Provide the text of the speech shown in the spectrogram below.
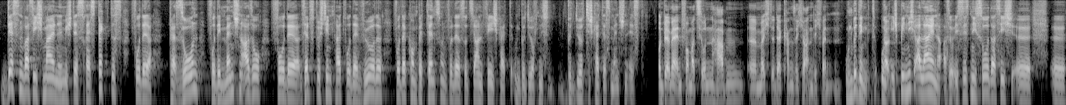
dessen, was ich meine, nämlich des Respektes vor der Person, vor dem Menschen also, vor der Selbstbestimmtheit, vor der Würde, vor der Kompetenz und vor der sozialen Fähigkeit und Bedürftigkeit des Menschen ist. Und wer mehr Informationen haben äh, möchte, der kann sich ja an dich wenden. Unbedingt. Und ja. ich bin nicht alleine. Also es ist nicht so, dass ich äh, äh,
